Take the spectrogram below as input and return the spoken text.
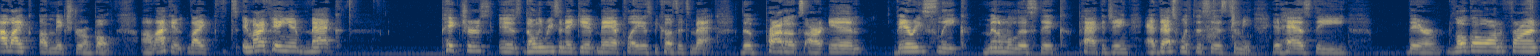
I like a mixture of both. Um, I can, like, in my opinion, MAC pictures is the only reason they get mad play is because it's MAC. The products are in very sleek, minimalistic packaging, and that's what this is to me. It has the their logo on the front,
